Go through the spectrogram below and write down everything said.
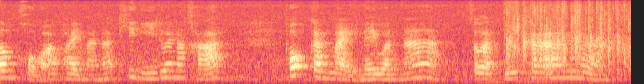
ต้องขออภัยมาณที่นี้ด้วยนะคะ พบกันใหม่ในวันหน้า สวัสดีค่ะ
